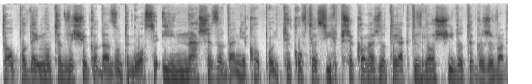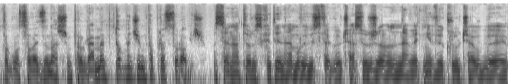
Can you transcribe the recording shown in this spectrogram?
to podejmą ten wysiłek, oddadzą te głosy. I nasze zadanie jako polityków to jest ich przekonać do tej aktywności i do tego, że warto głosować za naszym programem. To będziemy po prostu robić. Senator Schetyna mówił swego czasu, że on nawet nie wykluczałby,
